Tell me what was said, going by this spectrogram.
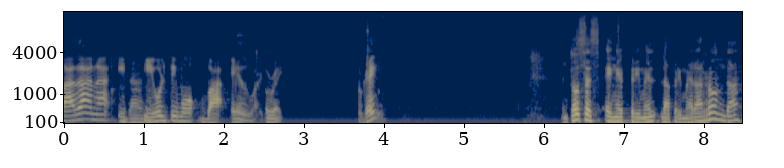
va Dana y, Dana. y último va Edward. All right. ¿Ok? Entonces, en el primer, la primera ronda,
